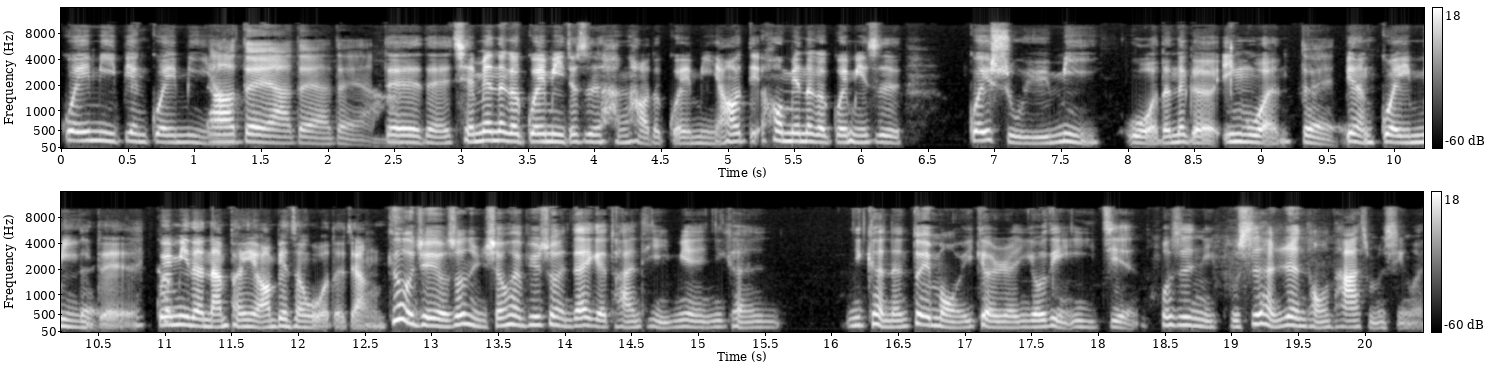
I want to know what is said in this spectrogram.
闺蜜变闺蜜啊，对呀，对呀，对呀，对对对，前面那个闺蜜就是很好的闺蜜，然后后面那个闺蜜是归属于蜜我的那个英文，对，变成闺蜜，对，闺蜜的男朋友然后变成我的这样子。可我觉得有时候女生会，比如说你在一个团体里面，你可能。你可能对某一个人有点意见，或是你不是很认同他什么行为，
